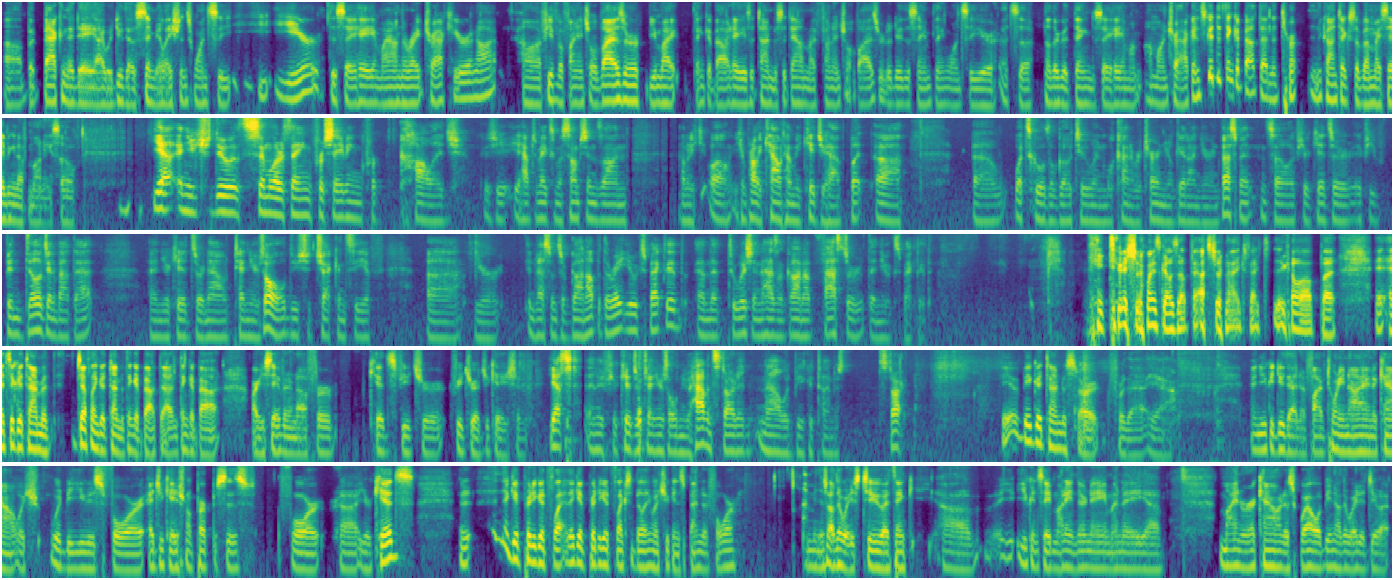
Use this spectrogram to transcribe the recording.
uh, but back in the day, I would do those simulations once a year to say, hey, am I on the right track here or not? Uh, if you have a financial advisor, you might think about, hey, is it time to sit down with my financial advisor to do the same thing once a year? That's uh, another good thing to say, hey, I'm, I'm on track. And it's good to think about that in the, ter- in the context of, am I saving enough money? So, yeah, and you should do a similar thing for saving for college because you, you have to make some assumptions on how many well you can probably count how many kids you have but uh, uh, what schools they'll go to and what kind of return you'll get on your investment and so if your kids are if you've been diligent about that and your kids are now 10 years old you should check and see if uh, your investments have gone up at the rate you expected and that tuition hasn't gone up faster than you expected I think tuition always goes up faster than I expected to go up, but it's a good time to definitely a good time to think about that and think about are you saving enough for kids' future future education? Yes, and if your kids are ten years old and you haven't started, now would be a good time to start. It would be a good time to start for that, yeah. And you could do that in a 529 account, which would be used for educational purposes for uh, your kids they give pretty good fle- they give pretty good flexibility what you can spend it for. I mean, there's other ways too. I think uh, you, you, can save money in their name and a uh, minor account as well would be another way to do it.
